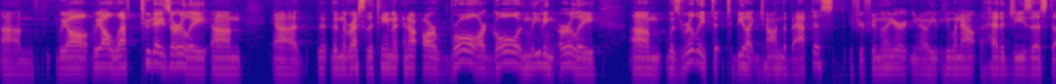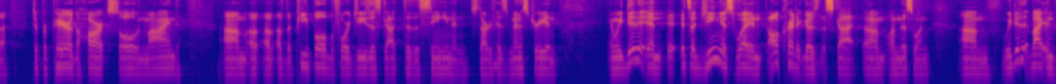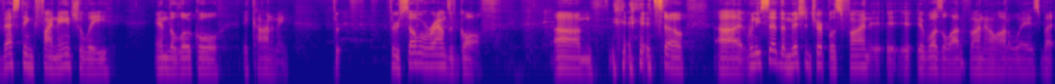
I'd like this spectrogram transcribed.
Um, we, all, we all left two days early um, uh, than the rest of the team. And our, our role, our goal in leaving early um, was really to, to be like John the Baptist. If you're familiar, you know, he, he went out ahead of Jesus to, to prepare the heart, soul, and mind um, of, of, the people before Jesus got to the scene and started his ministry. And, and we did it in it's a genius way, and all credit goes to Scott um, on this one. Um, we did it by investing financially in the local economy through, through several rounds of golf. Um, and so uh, when he said the mission trip was fun, it, it, it, was a lot of fun in a lot of ways, but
